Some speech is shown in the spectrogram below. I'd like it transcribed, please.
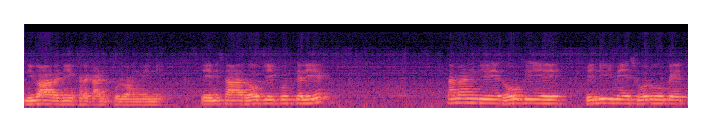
නිවාරණය කර ගන්න පුළුවන් වෙන්නේ ඒ නිසා රෝගී පුද්ගලයෙක් තමන්ගේ රෝගියේ පිළීමේ ස්වરૂපයට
